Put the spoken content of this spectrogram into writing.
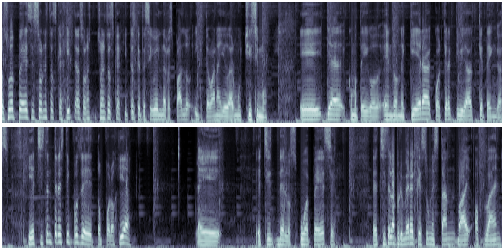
los UPS son estas cajitas, son, son, estas cajitas que te sirven de respaldo y que te van a ayudar muchísimo. Eh, ya, como te digo, en donde quiera, cualquier actividad que tengas. Y existen tres tipos de topología eh, de los UPS. Existe la primera que es un standby offline,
